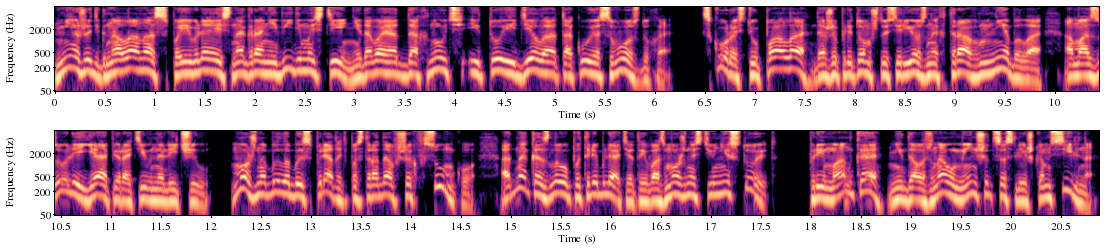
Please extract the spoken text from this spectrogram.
Нежить гнала нас, появляясь на грани видимости, не давая отдохнуть и то и дело атакуя с воздуха. Скорость упала, даже при том, что серьезных травм не было, а мозоли я оперативно лечил. Можно было бы спрятать пострадавших в сумку, однако злоупотреблять этой возможностью не стоит. Приманка не должна уменьшиться слишком сильно.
